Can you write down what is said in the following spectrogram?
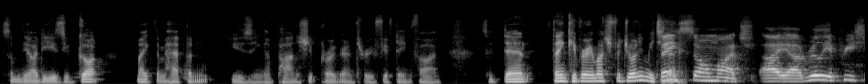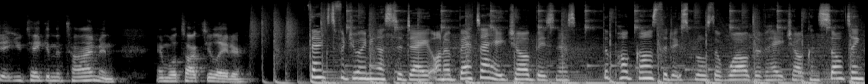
some of the ideas you've got, make them happen using a partnership program through 15Five. So, Dan, thank you very much for joining me today. Thanks so much. I uh, really appreciate you taking the time, and, and we'll talk to you later. Thanks for joining us today on A Better HR Business, the podcast that explores the world of HR consulting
